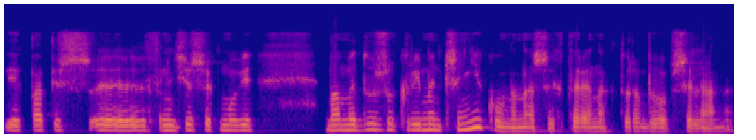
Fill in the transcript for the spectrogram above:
jak papież Franciszek mówi, mamy dużo krwi na naszych terenach, która była przelana.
